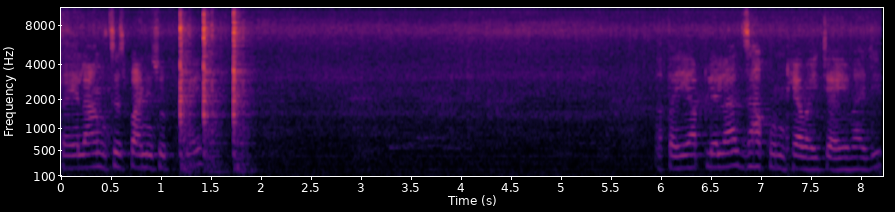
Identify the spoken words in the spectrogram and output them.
आता याला अंगचंच पाणी सुटतंय. आता हे आपल्याला झाकून ठेवायची आहे भाजी.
